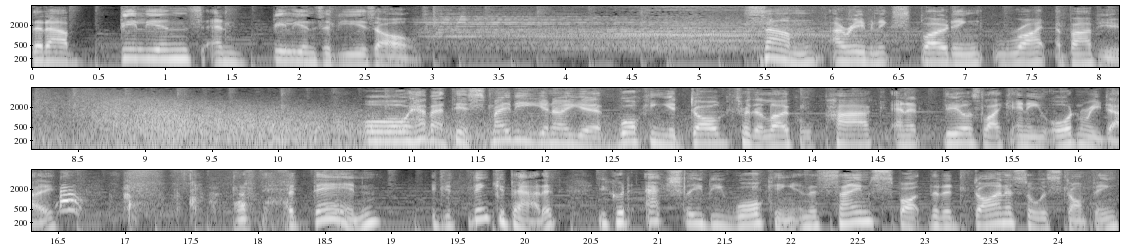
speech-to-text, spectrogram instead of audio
that are billions and billions of years old. Some are even exploding right above you. Or how about this? Maybe, you know, you're walking your dog through the local park and it feels like any ordinary day. Oh. But then, if you think about it, you could actually be walking in the same spot that a dinosaur was stomping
